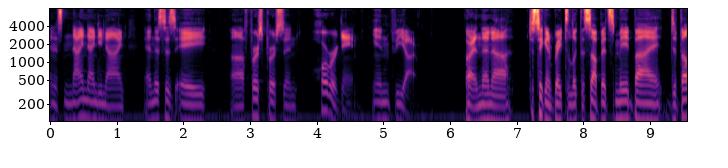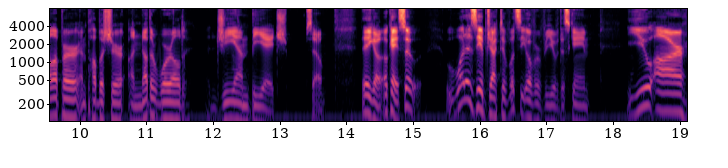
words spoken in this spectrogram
and it's 9.99 and this is a uh, first person horror game in VR. All right, and then uh, just taking a break to look this up. It's made by developer and publisher Another World GmbH. So there you go. Okay, so what is the objective? What's the overview of this game? You are,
